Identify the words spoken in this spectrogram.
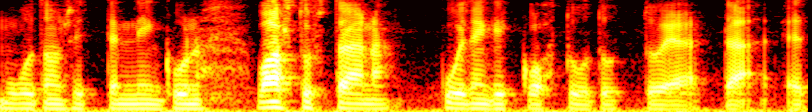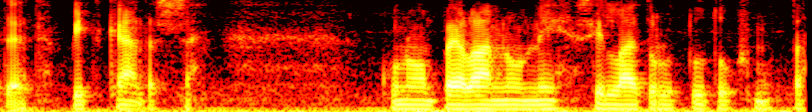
muut on sitten niin kuin vastustajana kuitenkin kohtuu tuttuja, että et, et pitkään tässä kun on pelannut, niin sillä ei tullut tutuksi, mutta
